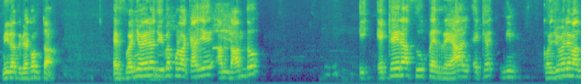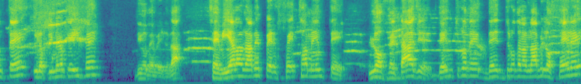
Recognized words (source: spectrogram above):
Mira, te voy a contar. El sueño era, yo iba por la calle andando y es que era súper real. Es que ni- cuando yo me levanté y lo primero que hice, digo, de verdad, se veía la nave perfectamente, los detalles, dentro de, dentro de la nave, los seres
